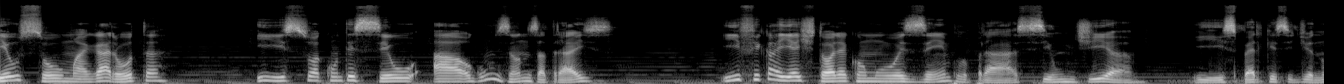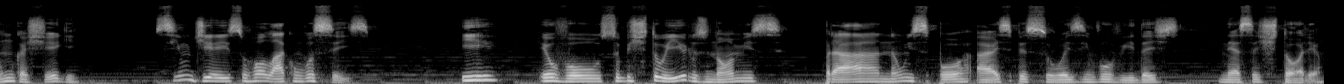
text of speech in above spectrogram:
Eu sou uma garota e isso aconteceu há alguns anos atrás. E fica aí a história como exemplo para se um dia, e espero que esse dia nunca chegue, se um dia isso rolar com vocês. E eu vou substituir os nomes para não expor as pessoas envolvidas nessa história.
